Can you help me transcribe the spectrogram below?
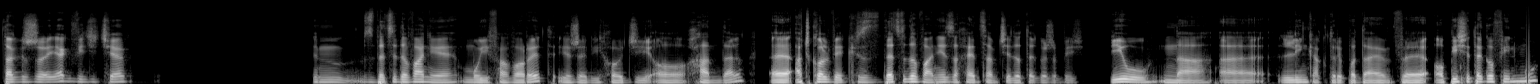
także jak widzicie, zdecydowanie mój faworyt, jeżeli chodzi o handel, e, aczkolwiek zdecydowanie zachęcam Cię do tego, żebyś bił na e, linka, który podałem w opisie tego filmu,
